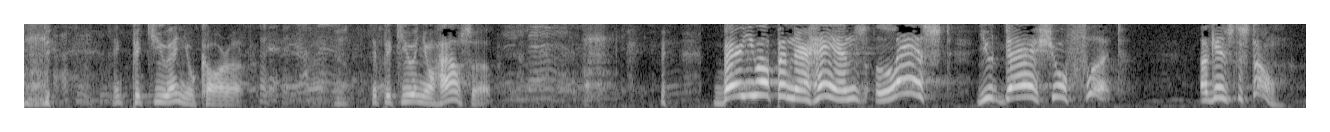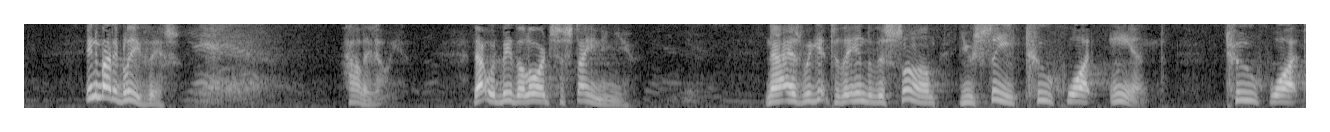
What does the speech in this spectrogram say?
they pick you and your car up. They pick you and your house up. Bear you up in their hands, lest you dash your foot against a stone. Anybody believe this? Yes. Hallelujah. That would be the Lord sustaining you. Now, as we get to the end of this psalm, you see to what end, to what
